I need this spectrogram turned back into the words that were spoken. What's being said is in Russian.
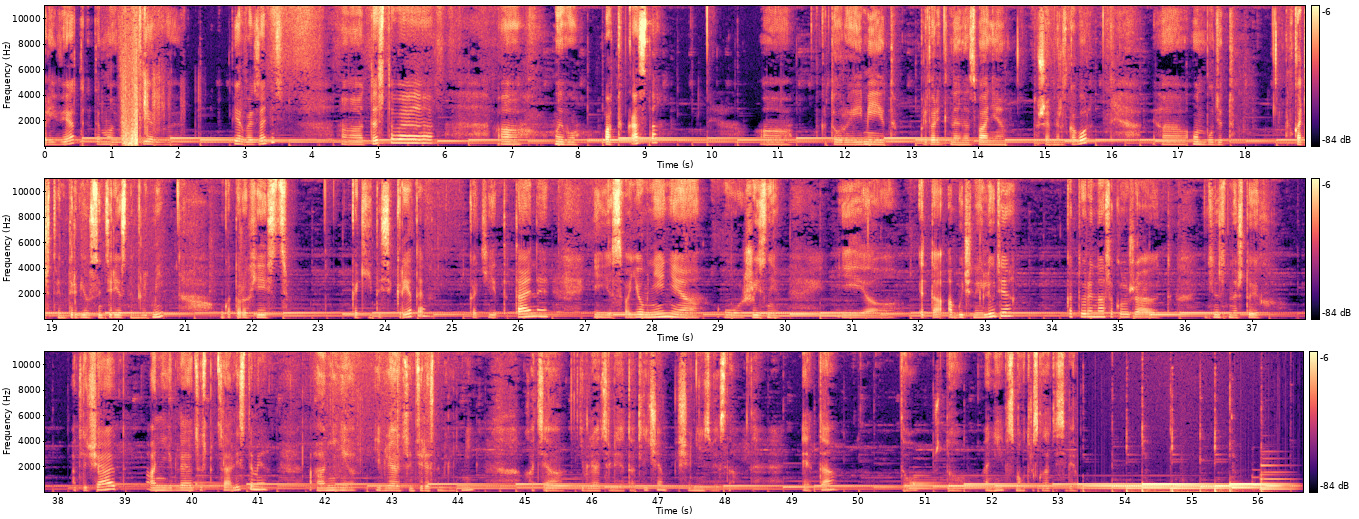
Привет, это мой первая, первая запись, а, тестовая а, моего подкаста, а, который имеет предварительное название «Душевный разговор». Он будет в качестве интервью с интересными людьми, у которых есть какие-то секреты, какие-то тайны и свое мнение о жизни. И э, это обычные люди, которые нас окружают. Единственное, что их отличает, они являются специалистами, они являются интересными людьми, хотя является ли это отличием, еще неизвестно. Это то, что они смогут рассказать о себе.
